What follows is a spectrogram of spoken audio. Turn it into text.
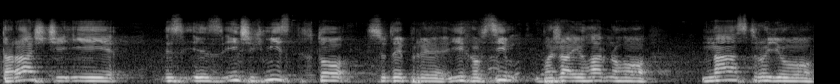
Таращі і з, із інших міст, хто сюди приїхав. Всім бажаю гарного настрою.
